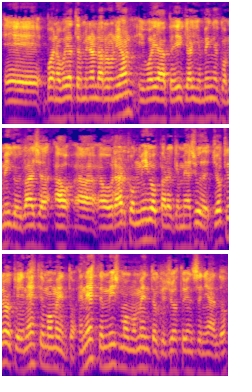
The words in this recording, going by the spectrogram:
eh, bueno, voy a terminar la reunión y voy a pedir que alguien venga conmigo y vaya a, orar conmigo para que me ayude. Yo creo que en este momento, en este mismo momento que yo estoy enseñando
